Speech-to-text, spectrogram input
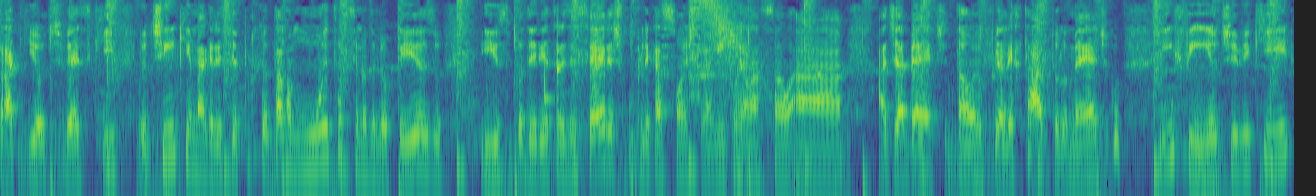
para que eu tivesse que eu tinha que emagrecer porque eu estava muito acima do meu peso e isso poderia trazer sérias complicações para mim com relação a, a diabetes. Então eu fui alertado pelo médico e enfim eu tive que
